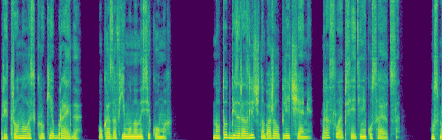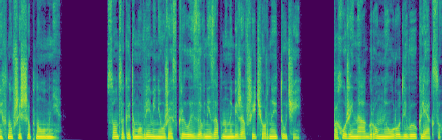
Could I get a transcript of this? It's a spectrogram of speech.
Притронулась к руке Брайга, указав ему на насекомых. Но тот безразлично пожал плечами. «Расслабься, эти не кусаются», — усмехнувшись, шепнул мне. Солнце к этому времени уже скрылось за внезапно набежавшей черной тучей, похожей на огромную уродливую кляксу.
